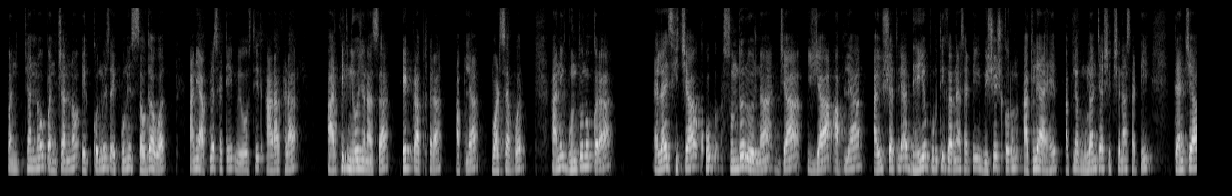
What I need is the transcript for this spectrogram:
पंच्याण्णव पंच्याण्णव एकोणवीस एकोणीस चौदावर आणि आपल्यासाठी एक व्यवस्थित आराखडा आर्थिक नियोजनाचा थेट प्राप्त करा आपल्या व्हॉट्सॲपवर आणि गुंतवणूक करा. एल आय सीच्या खूप सुंदर योजना ज्या या आपल्या आयुष्यातल्या ध्येयपूर्ती करण्यासाठी विशेष करून आखल्या आहेत. आपल्या मुलांच्या शिक्षणासाठी त्यांच्या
